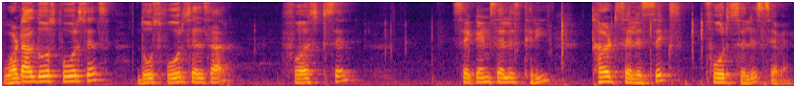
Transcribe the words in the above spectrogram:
What are those 4 cells? Those 4 cells are first cell second cell is 3 third cell is 6 fourth cell is 7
